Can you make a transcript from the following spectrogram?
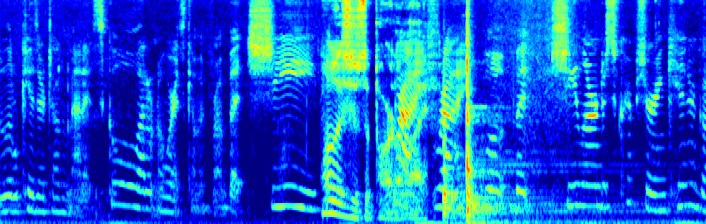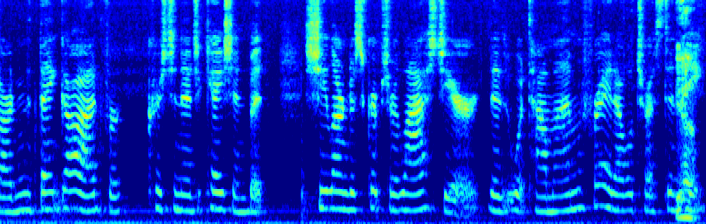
little kids are talking about at school. I don't know where it's coming from, but she Well, it's just a part right, of life. right. Well, but she learned a scripture in kindergarten. Thank God for Christian education. But she learned a scripture last year. That what time I am afraid, I will trust in Yeah. thee.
